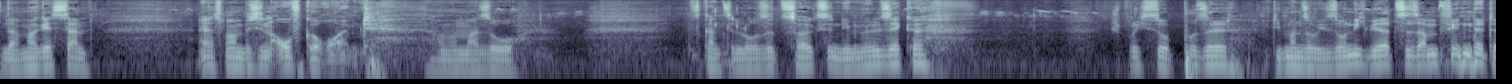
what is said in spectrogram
da haben wir gestern erstmal ein bisschen aufgeräumt. Sagen wir mal so. Das ganze lose Zeugs in die Müllsäcke sprich so Puzzle, die man sowieso nicht wieder zusammenfindet.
